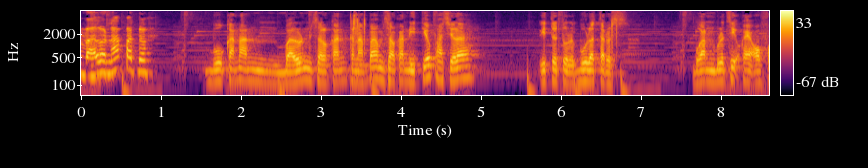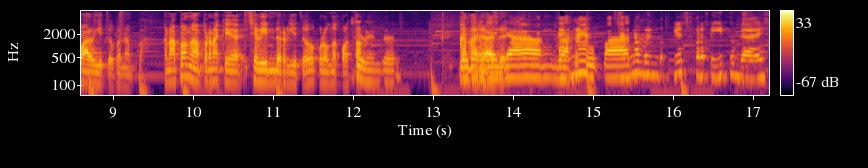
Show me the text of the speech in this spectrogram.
Balon apa tuh? Bukanan balon misalkan kenapa misalkan ditiup hasilnya itu tuh bulat terus. Bukan bulat sih kayak oval gitu kenapa? Kenapa nggak pernah kayak silinder gitu kalau nggak kotak? Silinder. Kan ada ada. Gelas Karena- ketupat. Karena bentuknya seperti itu guys.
